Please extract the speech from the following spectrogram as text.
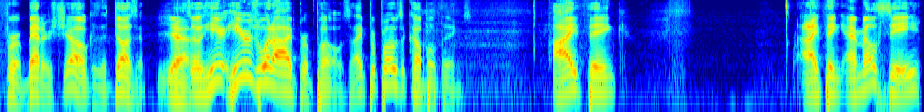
for a better show because it doesn't. Yeah. So here here's what I propose. I propose a couple mm. things. I think I think MLC.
